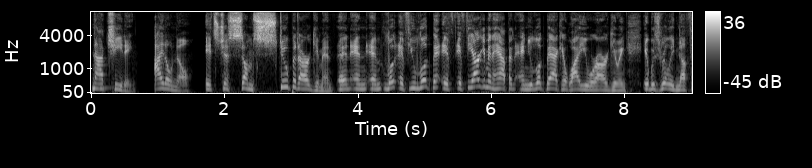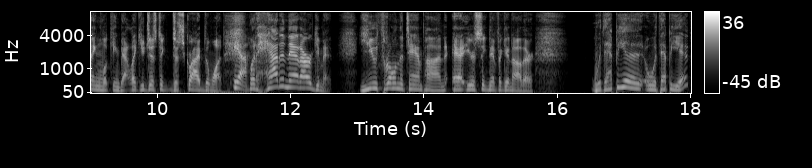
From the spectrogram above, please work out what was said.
not cheating. I don't know. It's just some stupid argument. And and and look, if you look back, if if the argument happened and you look back at why you were arguing, it was really nothing. Looking back, like you just described the one. Yeah. But had in that argument you thrown the tampon at your significant other. Would that be a? Would that be it?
